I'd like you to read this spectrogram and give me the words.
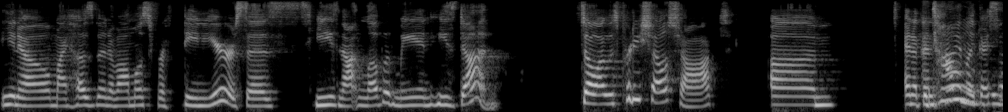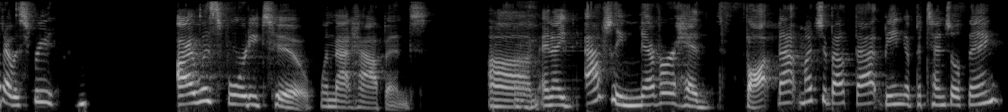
you know, my husband of almost 15 years says he's not in love with me and he's done. So I was pretty shell shocked. Um, and at the and time, like I said, I was free. I was 42 when that happened. Um, and I actually never had thought that much about that being a potential thing.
